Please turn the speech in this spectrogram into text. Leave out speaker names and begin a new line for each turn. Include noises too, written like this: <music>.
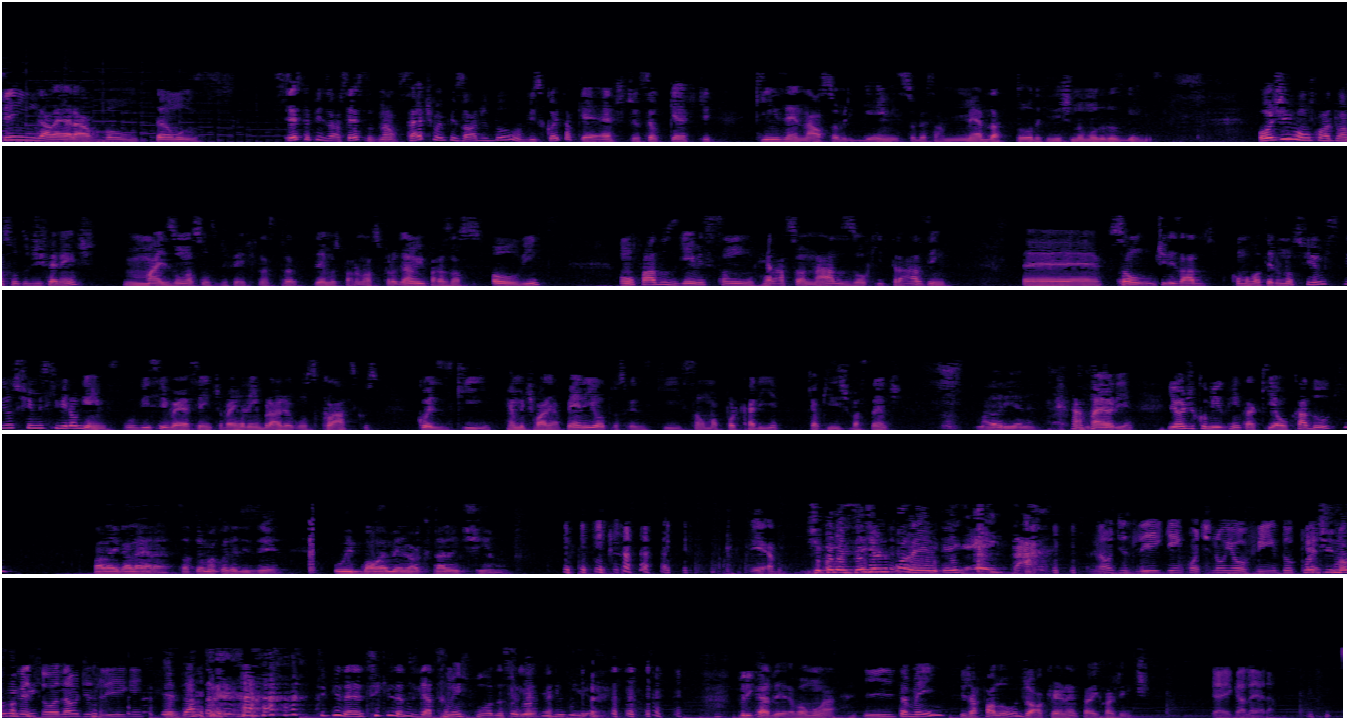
Sim, galera, voltamos. Sexto episódio, sexto? Não, sétimo episódio do Biscoito Cast, o seu cast quinzenal sobre games, sobre essa merda toda que existe no mundo dos games. Hoje vamos falar de um assunto diferente, mais um assunto diferente que nós trazemos para o nosso programa e para os nossos ouvintes. Vamos falar dos games que são relacionados ou que trazem, é, são utilizados como roteiro nos filmes e os filmes que viram games. O vice-versa, a gente vai relembrar de alguns clássicos, coisas que realmente valem a pena e outras coisas que são uma porcaria, que é o que existe bastante.
A maioria, né? <laughs>
a maioria. E hoje comigo quem tá aqui é o Kaduki.
Fala aí, galera. Só tem uma coisa a dizer. O Ibol é melhor que o Tarantino. <laughs> Já comecei gerando polêmica, hein? Eita!
Não desliguem, continuem ouvindo, que
Continuem
começou, não desliguem. <laughs>
Exatamente. <laughs>
Se quiser, se quiser desligar também, foda-se. <laughs> Brincadeira, vamos lá. E também, já falou, o Joker, né? Tá aí com a gente.
E aí, galera?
